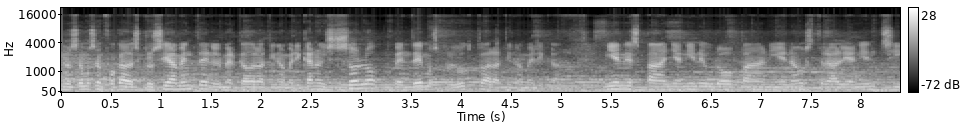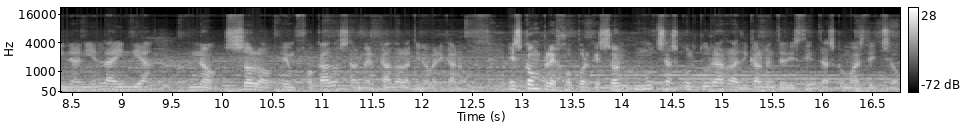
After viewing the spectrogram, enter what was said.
nos hemos enfocado exclusivamente en el mercado latinoamericano y solo vendemos producto a Latinoamérica. Ni en España, ni en Europa, ni en Australia, ni en China, ni en la India. No, solo enfocados al mercado latinoamericano. Es complejo porque son muchas culturas radicalmente distintas, como has dicho.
